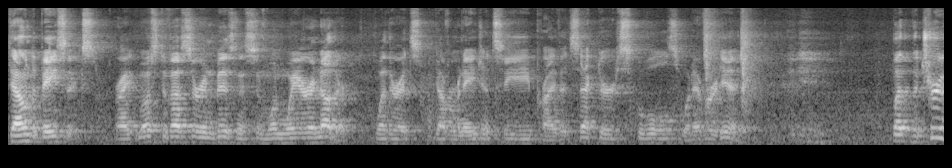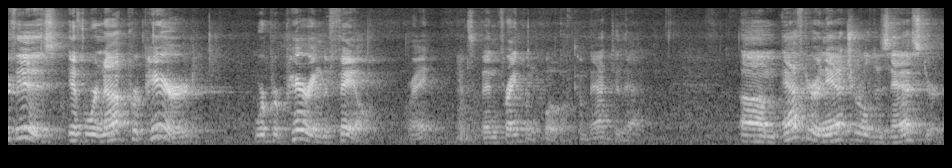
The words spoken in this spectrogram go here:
Down to basics, right? Most of us are in business in one way or another, whether it's government agency, private sector, schools, whatever it is. But the truth is, if we're not prepared, we're preparing to fail, right? That's a Ben Franklin quote. I'll come back to that. Um, after a natural disaster,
